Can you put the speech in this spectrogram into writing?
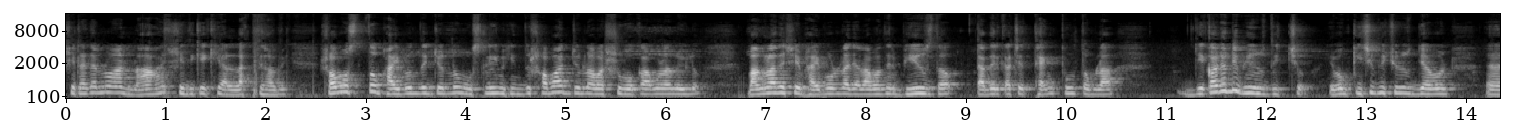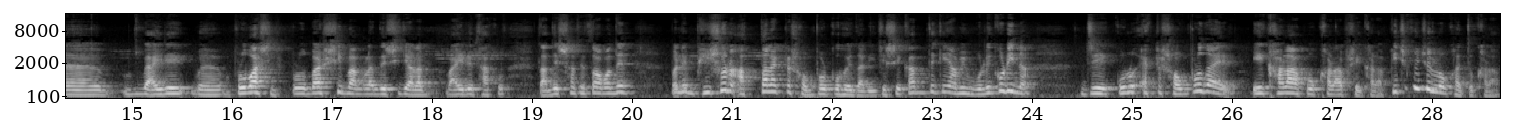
সেটা যেন আর না হয়, সেদিকে খেয়াল রাখতে হবে। সমস্ত ভাই বোনদের জন্য, মুসলিম, হিন্দু, সবার জন্য আমার শুভকামনা রইল। বাংলাদেশে ভাই বোনরা যারা আমাদের ভিউজ দাও, তাদের কাছে থ্যাঙ্কফুল তোমরা। যে কজনই ভিউজ দিচ্ছ, এবং কিছু কিছু যেমন বাইরে প্রবাসী প্রবাসী বাংলাদেশি যারা বাইরে থাকো, তাদের সাথে তো আমাদের মানে ভীষণ আত্মার একটা সম্পর্ক হয়ে দাঁড়িয়েছে। সেখান থেকে আমি মনে করি না যে কোনো একটা সম্প্রদায়ের এ খারাপ, ও খারাপ, সে খারাপ, কিছু কিছু লোক হয়তো খারাপ।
